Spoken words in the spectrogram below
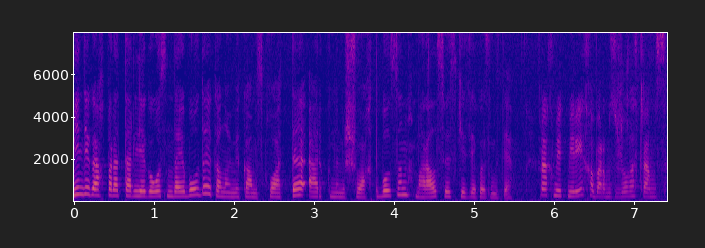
Мендегі ақпараттар легі осындай болды. Экономикамыз қуатты, әр күніміз шуақты болсын. Марал сөз кезек өзіңізде. Рахмет Мерей, хабарымызды жалғастырамыз.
